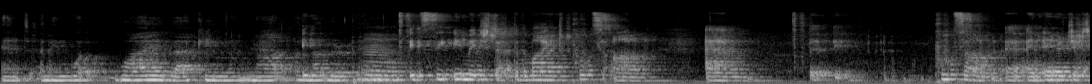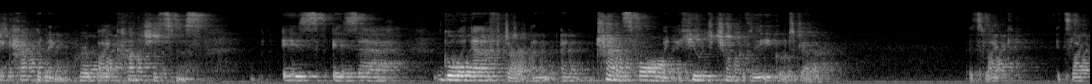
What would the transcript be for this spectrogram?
And I mean, what? Why a vacuum and not It- another thing? Mm, it's the image that the mind puts on, um, uh, it puts on a, an energetic happening whereby consciousness is is uh, going after and, and transforming a huge chunk of the ego together. It's like it's like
